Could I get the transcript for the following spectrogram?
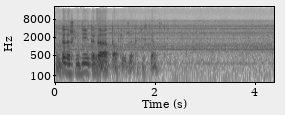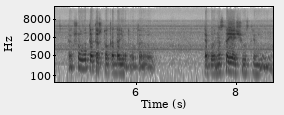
Вот это ж людей тогда отталкивает уже от христианства. Так что вот это штука дает вот э, такое настоящее устремление.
